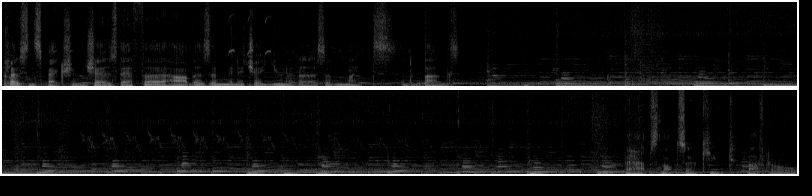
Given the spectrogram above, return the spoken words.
Close inspection shows their fur harbors a miniature universe of mites and bugs. Perhaps not so cute, after all.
